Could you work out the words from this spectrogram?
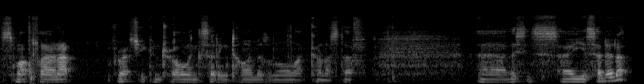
smartphone app for actually controlling setting timers and all that kind of stuff. Uh, this is how you set it up.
